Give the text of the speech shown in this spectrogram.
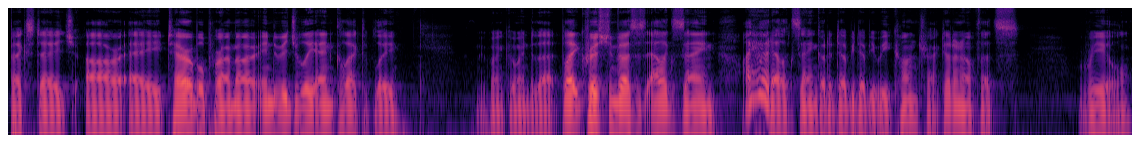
backstage are a terrible promo, individually and collectively. We won't go into that. Blake Christian versus Alex Zayn. I heard Alex Zayn got a WWE contract. I don't know if that's real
